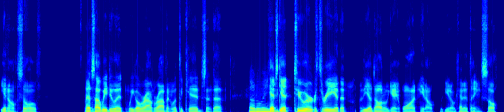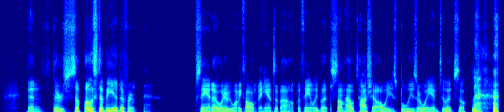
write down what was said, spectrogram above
you know, so that's how we do it. We go round robin with the kids, and then So do we. kids get two or three, and then the adult will get one. You know, you know, kind of thing. So then there's supposed to be a different Santa, whatever you want to call him, that hands them out in the family, but somehow Tasha always bullies her way into it. So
